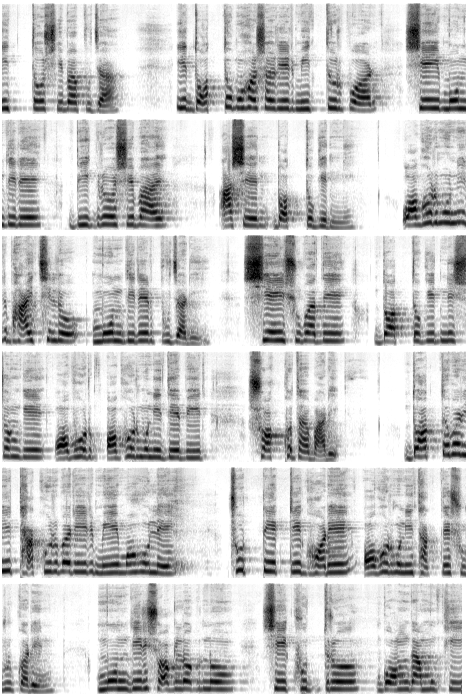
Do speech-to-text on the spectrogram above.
নিত্য সেবা পূজা। এই দত্ত মহাশয়ের মৃত্যুর পর সেই মন্দিরে বিগ্রহ সেবায় আসেন দত্তগিন্নি। অঘরমণির ভাই ছিল মন্দিরের পূজারী। সেই সুবাদে দত্তগিন্নির সঙ্গে অভর অঘরমণি দেবীর সক্ষতা বাড়ি। দত্তবাড়ির ঠাকুরবাড়ির মেয়ে মহলে ছোট্ট একটি ঘরে অঘরমণি থাকতে শুরু করেন। মন্দির সংলগ্ন সে ক্ষুদ্র গঙ্গামুখী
